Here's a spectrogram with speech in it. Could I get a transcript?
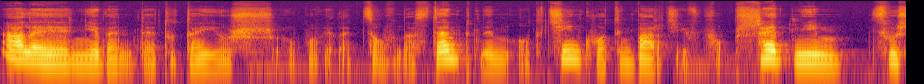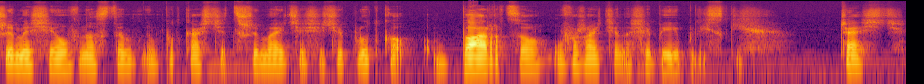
Ale nie będę tutaj już opowiadać co w następnym odcinku, a tym bardziej w poprzednim. Słyszymy się w następnym podcaście. Trzymajcie się cieplutko. Bardzo uważajcie na siebie i bliskich. Cześć.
